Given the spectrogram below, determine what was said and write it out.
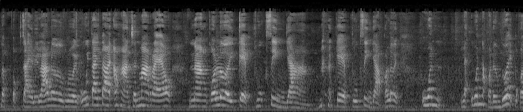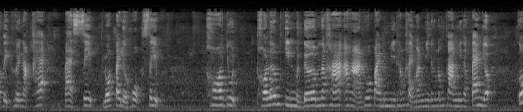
แบบตกใจเลยล้าเริงเลย อุ้ยตายตายอาหารฉันมาแล้ว นางก็เลยเก็บทุกสิ่งอย่าง เก็บทุกสิ่งอย่างก็เลยอ้วนและอ้วนหนักกว่าเดิมด้วย ปกติเคยหนักแค่ 80 ลดไปเหลือ 60 พอหยุดพอเริ่มกินเหมือนเดิมนะคะ อาหารทั่วไปมันมีทั้งไขมันมีทั้งน้ำตาลมีทั้งแป้งเยอะ ก็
